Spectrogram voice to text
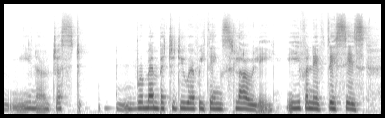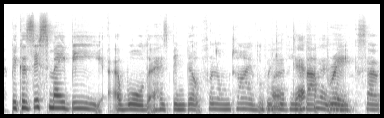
you know, just remember to do everything slowly, even if this is because this may be a wall that has been built for a long time. We're well, talking definitely. about bricks, so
